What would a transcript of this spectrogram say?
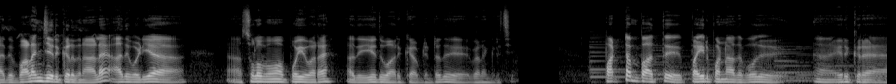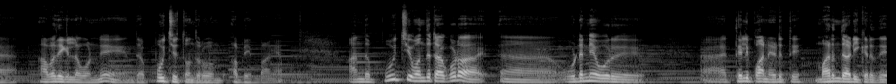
அது வளைஞ்சு இருக்கிறதுனால அது வழியாக சுலபமாக போய் வர அது ஏதுவாக இருக்குது அப்படின்றது விளங்குருச்சு. பட்டம் பார்த்து பயிர் பண்ணாத போது இருக்கிற அவதிகளில் ஒன்று இந்த பூச்சி தொந்தரவு அப்படிம்பாங்க. அந்த பூச்சி வந்துட்டா கூட உடனே ஒரு தெளிப்பான் எடுத்து மருந்து அடிக்கிறது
